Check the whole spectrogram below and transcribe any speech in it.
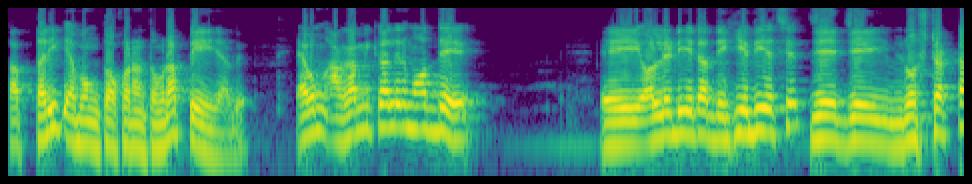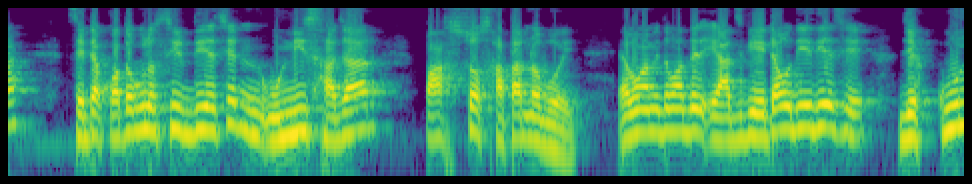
সাত তারিখ এবং তখন তোমরা পেয়ে যাবে। এবং আগামীকালের মধ্যে এই অলরেডি এটা দেখিয়ে দিয়েছে যে যেই রোস্টারটা সেটা কতগুলো সিট দিয়েছে? উনিশ হাজার পাঁচশো সাতানব্বই। এবং আমি তোমাদের আজকে এটাও দিয়ে দিয়েছে যে কোন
